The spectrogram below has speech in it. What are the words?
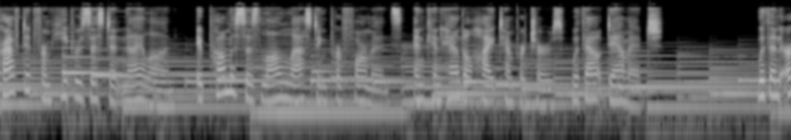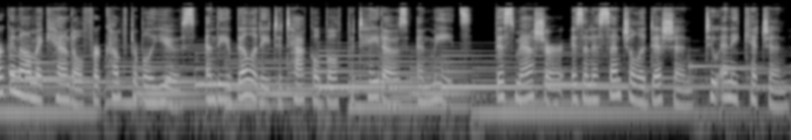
Crafted from heat-resistant nylon, it promises long-lasting performance and can handle high temperatures without damage. With an ergonomic handle for comfortable use and the ability to tackle both potatoes and meats, this masher is an essential addition to any kitchen.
